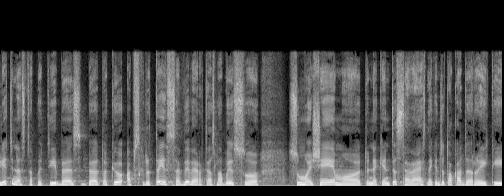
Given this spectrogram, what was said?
lytinės tapatybės, bet tokiu apskritai savivertės labai su, sumažėjimu, tu nekenti savęs, nekenti to, ką darai, kai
